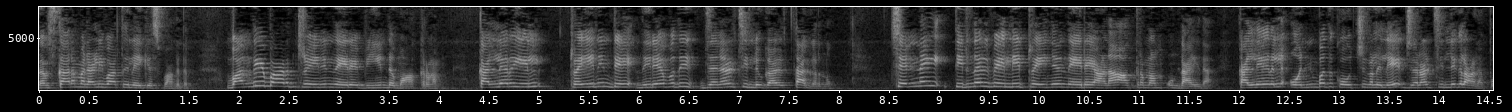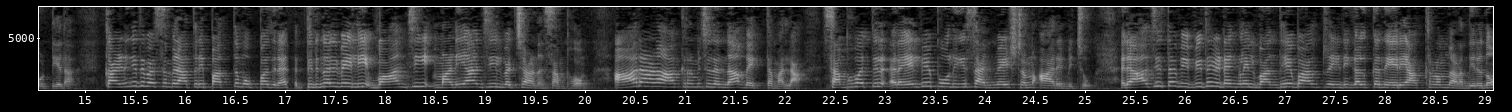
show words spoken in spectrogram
നമസ്കാരം മലയാളി വാർത്തയിലേക്ക് സ്വാഗതം. വന്ദേ ഭാരത് ട്രെയിനിന് നേരെ വീണ്ടും ആക്രമണം. കല്ലറിയിൽ ട്രെയിനിന്റെ നിരവധി ജനൽ ചില്ലുകൾ തകർന്നു. ചെന്നൈ തിരുനെൽവേലി ട്രെയിനിന് നേരെയാണ് ആക്രമണം ഉണ്ടായത്. കല്ലേറിൽ ഒൻപത് കോച്ചുകളിലെ ജനറൽ ചില്ലുകളാണ് പൊട്ടിയത്. കഴിഞ്ഞ ദിവസം രാത്രി പത്ത് മുപ്പതിന് തിരുനെൽവേലി വാഞ്ചി മണിയാഞ്ചിയിൽ വെച്ചാണ് സംഭവം. ആരാണ് ആക്രമിച്ചതെന്ന് വ്യക്തമല്ല. സംഭവത്തിൽ റെയിൽവേ പോലീസ് അന്വേഷണം ആരംഭിച്ചു. രാജ്യത്ത് വിവിധയിടങ്ങളിൽ വന്ദേ ഭാരത് ട്രെയിനുകൾക്ക് നേരെ ആക്രമണം നടന്നിരുന്നു.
